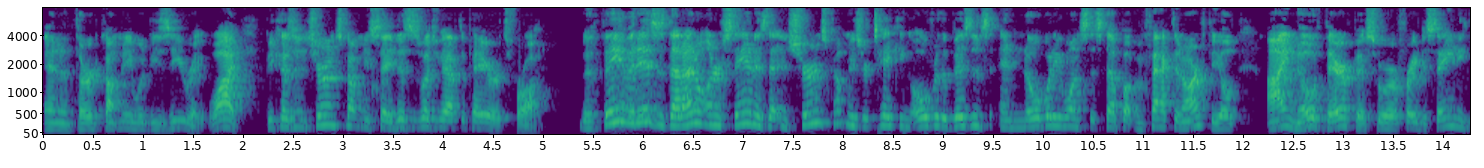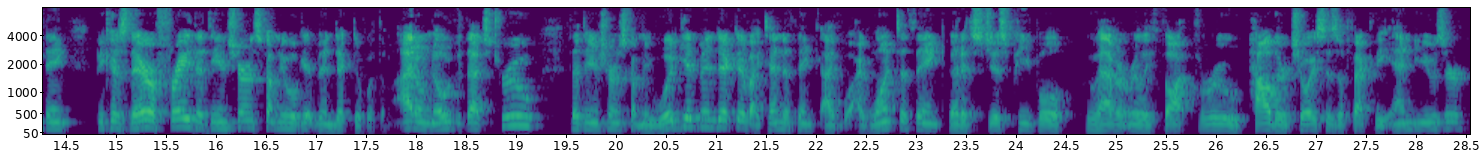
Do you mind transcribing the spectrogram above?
And a third company would be Z rate. Why? Because insurance companies say this is what you have to pay or it's fraud. The thing of it is, is that I don't understand is that insurance companies are taking over the business and nobody wants to step up. In fact, in our field, I know therapists who are afraid to say anything because they're afraid that the insurance company will get vindictive with them. I don't know that that's true that the insurance company would get vindictive. I tend to think, I, I, want to think that it's just people who haven't really thought through how their choices affect the end user.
